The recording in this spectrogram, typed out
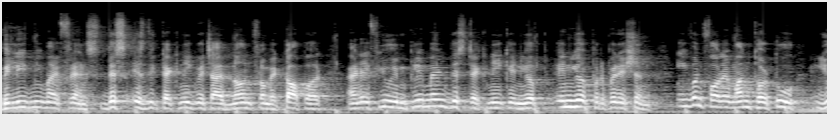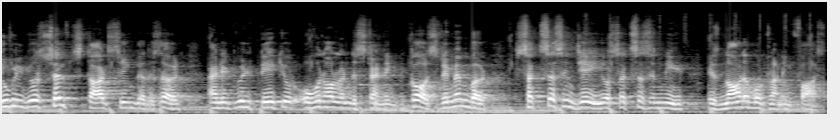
Believe me, my friends, this is the technique which I've learned from a topper. And if you implement this technique in your, in your preparation, even for a month or two, you will yourself start seeing the result and it will take your overall understanding. Because remember, success in JEE or success in NEET is not about running fast.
